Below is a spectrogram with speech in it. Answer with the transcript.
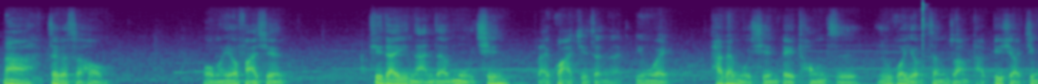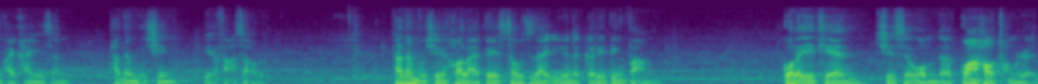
那这个时候，我们又发现。替代一男的母亲来挂急诊了，因为他的母亲被通知，如果有症状，他必须要尽快看医生。他的母亲也发烧了，他的母亲后来被收治在医院的隔离病房。过了一天，其实我们的挂号同仁，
